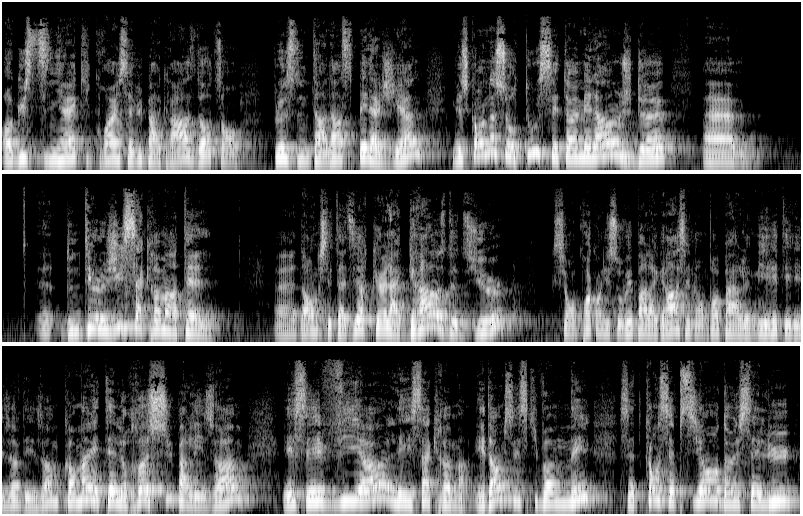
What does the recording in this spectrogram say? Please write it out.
augustiniens qui croient un salut par grâce, d'autres sont plus d'une tendance pélagienne. Mais ce qu'on a surtout, c'est un mélange euh, euh, d'une théologie sacramentelle. Euh, donc, c'est-à-dire que la grâce de Dieu, si on croit qu'on est sauvé par la grâce et non pas par le mérite et les œuvres des hommes, comment est-elle reçue par les hommes? Et c'est via les sacrements. Et donc, c'est ce qui va mener cette conception d'un salut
